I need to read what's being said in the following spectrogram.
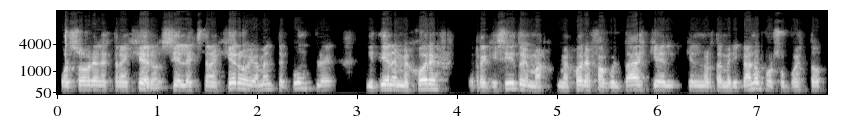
por sobre el extranjero. Si el extranjero obviamente cumple y tiene mejores requisitos y mejores facultades que el, que el norteamericano, por supuesto,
